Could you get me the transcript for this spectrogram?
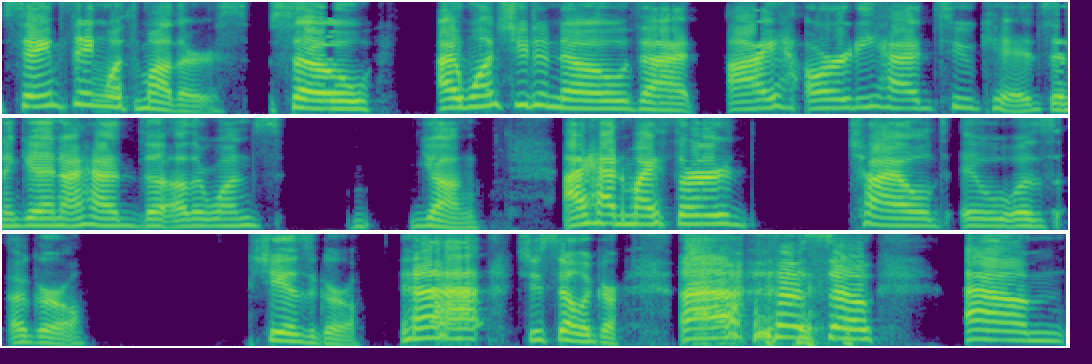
same thing with mothers. So I want you to know that I already had two kids. And again, I had the other ones young. I had my third child. It was a girl. She is a girl. She's still a girl. Uh, so um,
